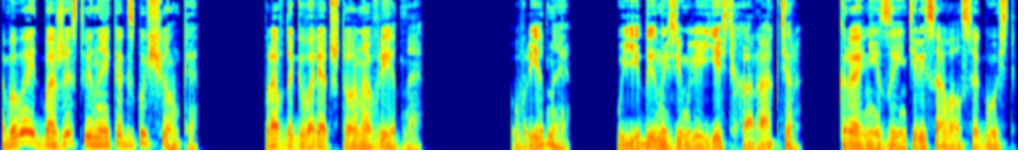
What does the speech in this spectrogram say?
а бывает божественная, как сгущенка. Правда, говорят, что она вредная. Вредная? У еды на земле есть характер? Крайне заинтересовался гость.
